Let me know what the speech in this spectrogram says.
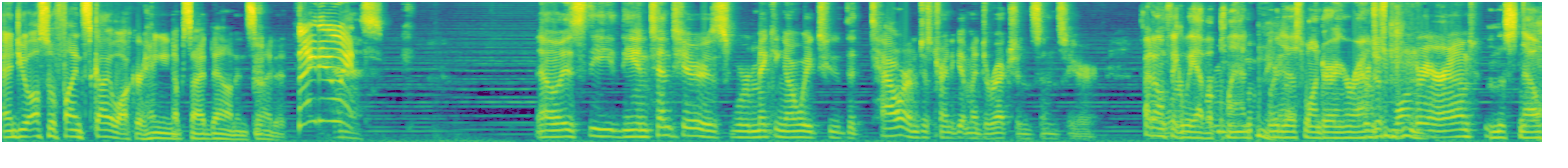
And you also find Skywalker hanging upside down inside it. I knew it. Now, is the the intent here is we're making our way to the tower? I'm just trying to get my direction sense here. I don't think we have a plan. We're just wandering around We're just wandering around. in the snow.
